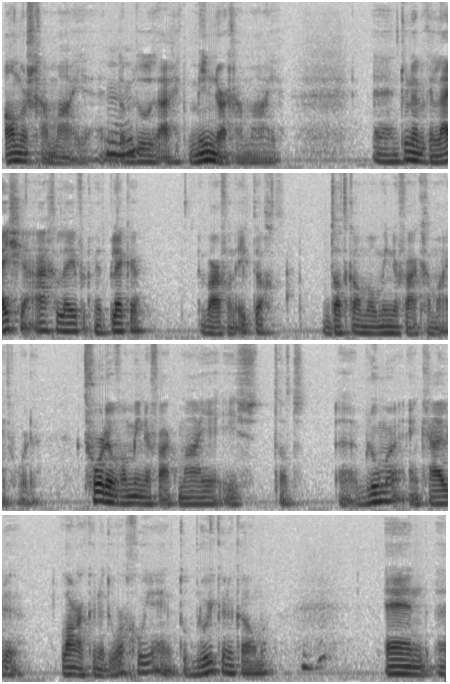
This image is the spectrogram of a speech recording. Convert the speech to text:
anders gaan maaien. En dat mhm. bedoelde dus eigenlijk minder gaan maaien. En toen heb ik een lijstje aangeleverd met plekken waarvan ik dacht dat kan wel minder vaak gemaaid worden. Het voordeel van minder vaak maaien is dat uh, bloemen en kruiden langer kunnen doorgroeien en tot bloei kunnen komen. Mm -hmm. En uh,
